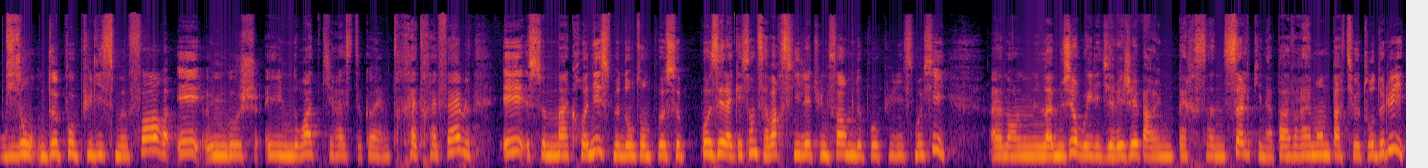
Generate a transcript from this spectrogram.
disons, deux populismes forts et une gauche et une droite qui reste quand même très très faible, et ce macronisme dont on peut se poser la question de savoir s'il est une forme de populisme aussi. euh, Dans la mesure où il est dirigé par une personne seule qui n'a pas vraiment de parti autour de lui.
